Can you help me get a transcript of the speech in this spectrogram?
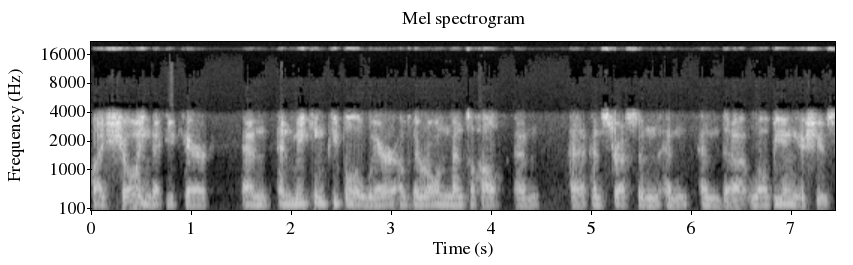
by showing that you care and, and making people aware of their own mental health and, uh, and stress and, and, and uh, well-being issues.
